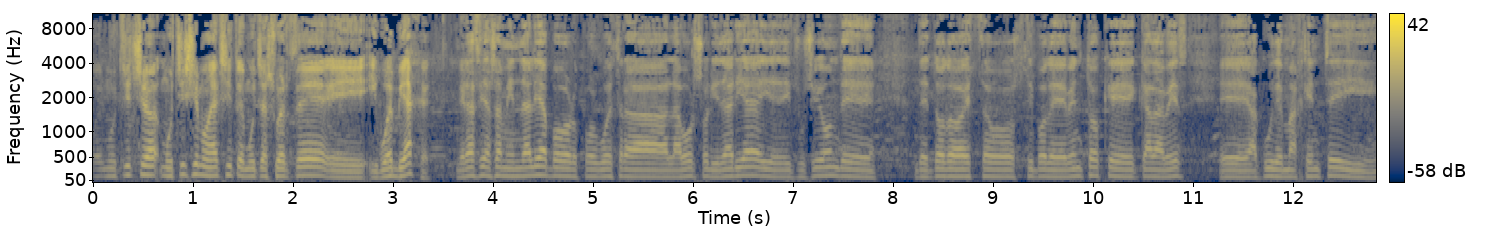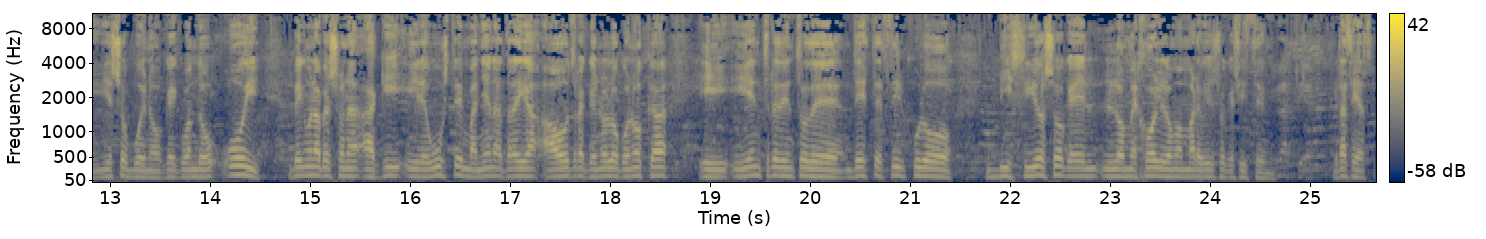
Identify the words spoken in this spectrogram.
Pues muchísimo, muchísimo éxito y mucha suerte y, buen viaje. Gracias a Mindalia por, por vuestra labor solidaria y de difusión de, de todos estos tipos de eventos que cada vez eh, acude más gente y, eso es bueno, que cuando hoy venga una persona aquí y le guste, mañana traiga a otra que no lo conozca y, entre dentro de, este círculo vicioso que es lo mejor y lo más maravilloso que existe. Gracias.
